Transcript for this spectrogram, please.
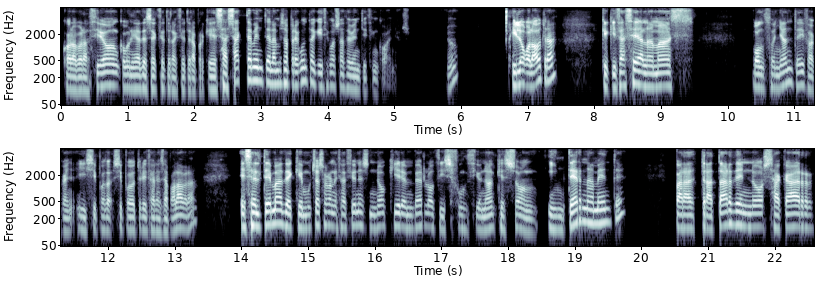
colaboración, comunidades, etcétera, etcétera, porque es exactamente la misma pregunta que hicimos hace 25 años. Y luego la otra, que quizás sea la más ponzoñante, y, si, puedo, si puedo utilizar esa palabra, es el tema de que muchas organizaciones no quieren ver lo disfuncional que son internamente para tratar de no sacar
